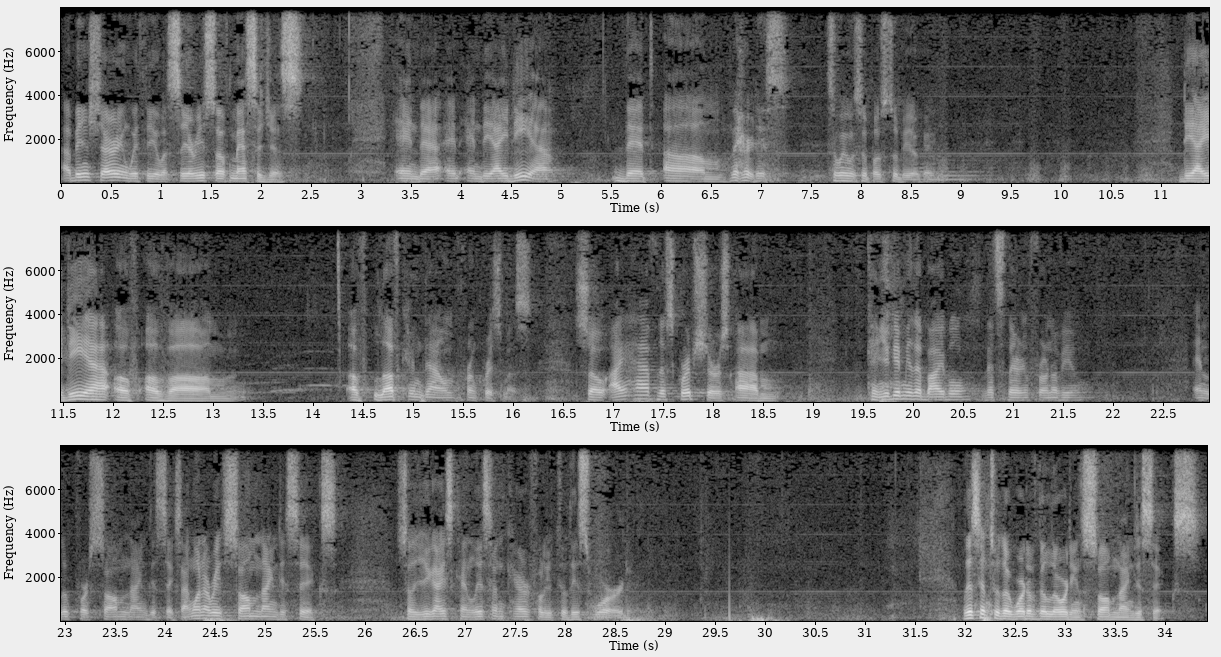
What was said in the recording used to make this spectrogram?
I've been sharing with you a series of messages. And, uh, and, and the idea that, um, there it is. So it was supposed to be, okay? The idea of, of, um, of love came down from Christmas. So I have the scriptures. Um, can you give me the Bible that's there in front of you? And look for Psalm 96. I want to read Psalm 96 so you guys can listen carefully to this word. Listen to the word of the Lord in Psalm 96.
